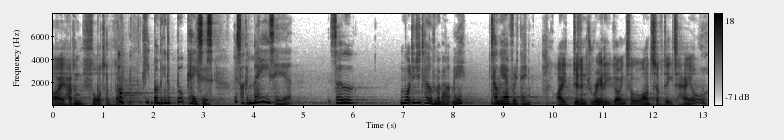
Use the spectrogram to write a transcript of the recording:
I hadn't thought of that. Oh, keep bumping into bookcases. It's like a maze here. So, what did you tell them about me? Tell me everything. I didn't really go into lots of detail.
